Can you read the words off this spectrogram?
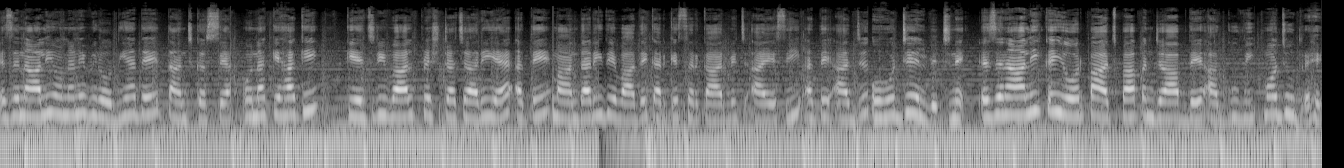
ਇਸ ਦੇ ਨਾਲ ਹੀ ਉਹਨਾਂ ਨੇ ਵਿਰੋਧੀਆਂ ਦੇ ਤੰਜ ਕੱਸਿਆ। ਉਹਨਾਂ ਕਿਹਾ ਕਿ ਕੇਜਰੀਵਾਲ ਭ੍ਰਿਸ਼ਟਾਚਾਰੀ ਹੈ ਅਤੇ ਇਮਾਨਦਾਰੀ ਦੇ ਵਾਅਦੇ ਕਰਕੇ ਸਰਕਾਰ ਵਿੱਚ ਆਏ ਸੀ ਅਤੇ ਅੱਜ ਉਹ ਜੇਲ੍ਹ ਵਿੱਚ ਨੇ। ਇਸ ਦੇ ਨਾਲ ਹੀ ਕਈ ਹੋਰ ਭਾਜਪਾ, ਪੰਜਾਬ ਦੇ ਆਗੂ ਵੀ ਮੌਜੂਦ ਰਹੇ।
